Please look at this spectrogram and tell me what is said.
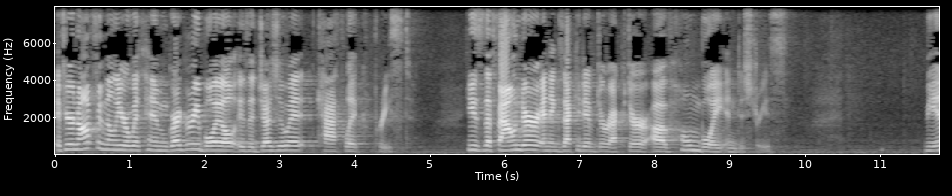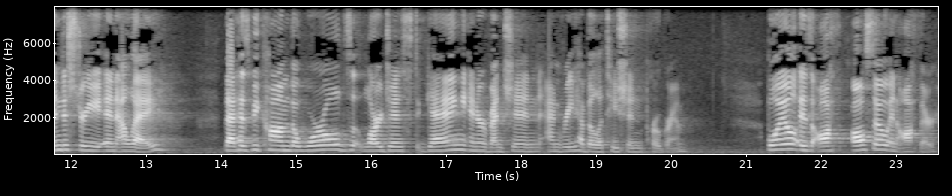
If you're not familiar with him, Gregory Boyle is a Jesuit Catholic priest. He is the founder and executive director of Homeboy Industries. The industry in LA that has become the world's largest gang intervention and rehabilitation program. Boyle is also an author.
